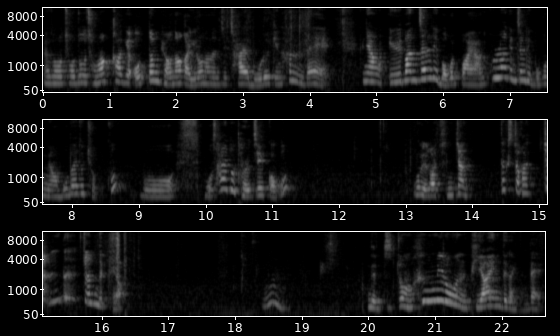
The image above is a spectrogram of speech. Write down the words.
그래서 저도 정확하게 어떤 변화가 일어나는지 잘 모르긴 한데 그냥 일반 젤리 먹을 바엔 콜라겐 젤리 먹으면 몸에도 좋고 뭐, 뭐 살도 덜 찔 거고 그리고 얘가 진짜 텍스처가 쫀득쫀득해요. 음. 근데 좀 흥미로운 비하인드가 있는데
